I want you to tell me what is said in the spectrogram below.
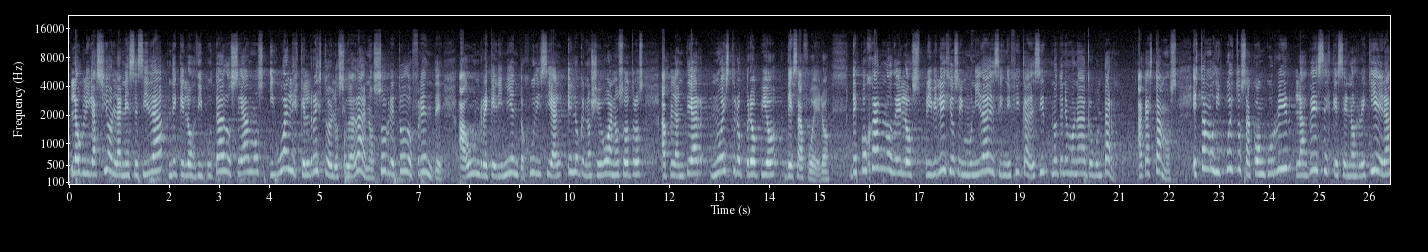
La obligación, la necesidad de que los diputados seamos iguales que el resto de los ciudadanos, sobre todo frente a un requerimiento judicial, es lo que nos llevó a nosotros a plantear nuestro propio desafuero. Despojarnos de los privilegios e inmunidades significa decir no tenemos nada que ocultar acá estamos. Estamos dispuestos a concurrir las veces que se nos requiera,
